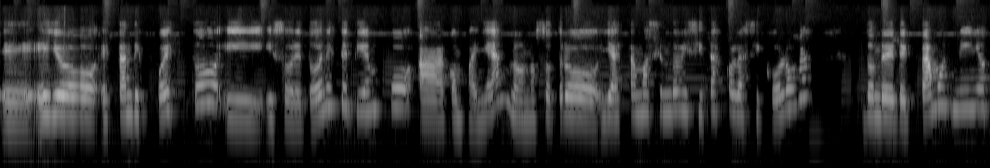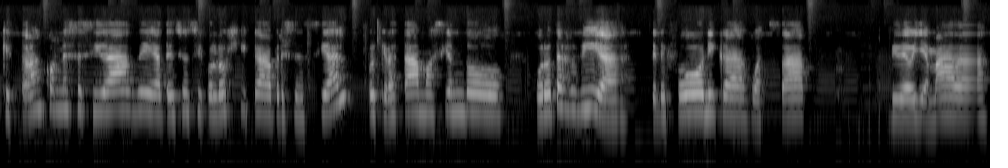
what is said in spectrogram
Eh, ellos están dispuestos y, sobre todo en este tiempo a acompañarnos. Nosotros ya estamos haciendo visitas con la psicóloga donde detectamos niños que estaban con necesidad de atención psicológica presencial porque la estábamos haciendo por otras vías, telefónicas, WhatsApp, videollamadas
